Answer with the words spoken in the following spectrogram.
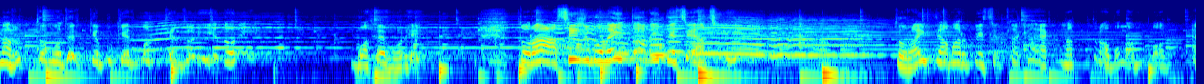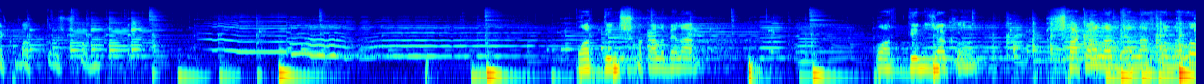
নরোত্তম ওদেরকে বুকের মধ্যে জড়িয়ে ধরে বলে মরে তোরা আসিস বলেই তো আমি বেঁচে আছি। তোরাই যে আমার বেঁচে থাকা একমাত্র অবলম্বন, একমাত্র পরদিন সকালবেলা, পরদিন যখন সকালবেলা হলো,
